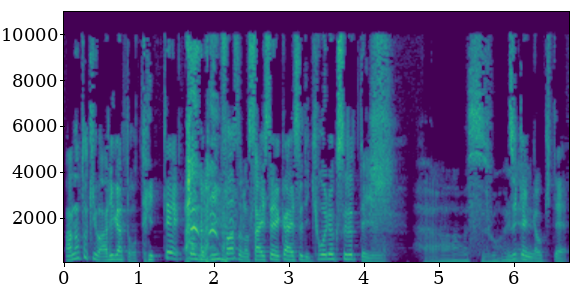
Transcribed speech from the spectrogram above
あの時はありがとうって言って、今度 BE:FIRST の再生回数に協力するっていうはあ、すごいね。事件が起きて、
